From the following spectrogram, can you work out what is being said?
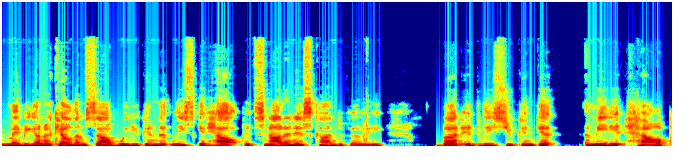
maybe going to kill themselves, well, you can at least get help. It's not an ISKCON devotee, but at least you can get immediate help.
